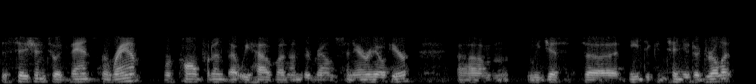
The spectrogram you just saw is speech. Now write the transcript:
decision to advance the ramp. We're confident that we have an underground scenario here. Um, we just uh, need to continue to drill it.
